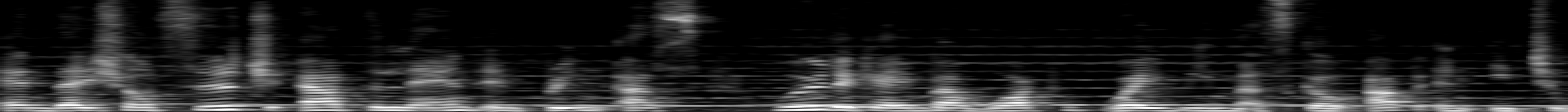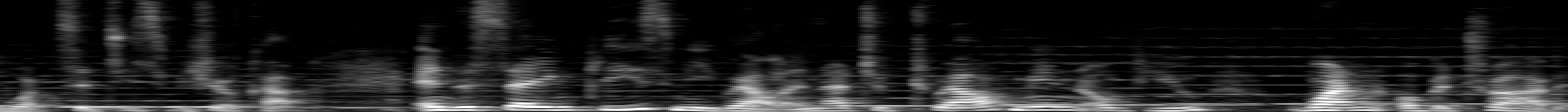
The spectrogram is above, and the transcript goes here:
and they shall search out the land and bring us word again by what way we must go up and into what cities we shall come. And the saying pleased me well, and I took twelve men of you, one of a tribe,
